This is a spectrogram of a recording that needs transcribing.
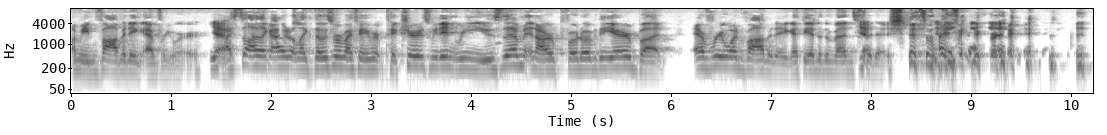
I mean, vomiting everywhere. Yeah. I still like, I don't like, those were my favorite pictures. We didn't reuse them in our photo of the year, but everyone vomiting at the end of the men's yeah. finish is my favorite.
